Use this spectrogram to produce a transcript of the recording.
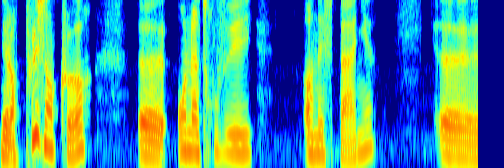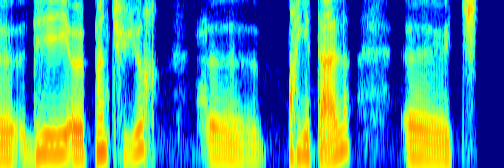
Mais alors, plus encore, on a trouvé en Espagne des peintures pariétales qui,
